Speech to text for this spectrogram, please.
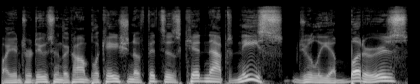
by introducing the complication of Fitz's kidnapped niece, Julia Butters,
